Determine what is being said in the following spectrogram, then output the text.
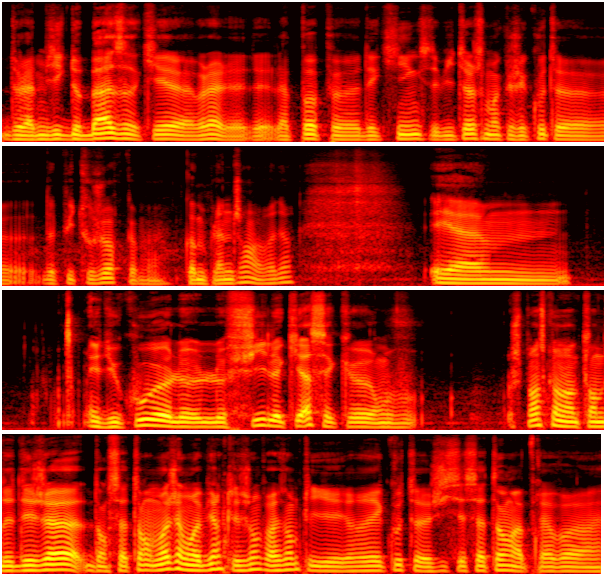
de la musique de base qui est voilà, la, pop des Kings, des Beatles, moi que j'écoute depuis toujours, comme, comme plein de gens, à vrai dire. Et du coup, le, le fil qu'il y a, c'est que je pense qu'on entendait déjà dans Satan. Moi, j'aimerais bien que les gens, par exemple, ils réécoutent euh, JC Satan après avoir euh,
